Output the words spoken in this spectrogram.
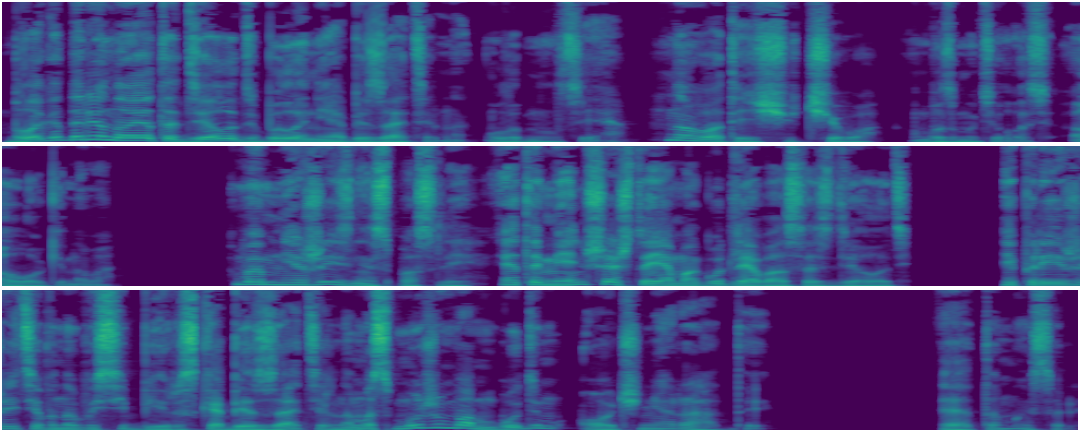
«Благодарю, но это делать было не обязательно», — улыбнулся я. «Ну вот еще чего», — возмутилась Логинова. «Вы мне жизни спасли. Это меньшее, что я могу для вас сделать. И приезжайте в Новосибирск обязательно, мы с мужем вам будем очень рады. Это мысль.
